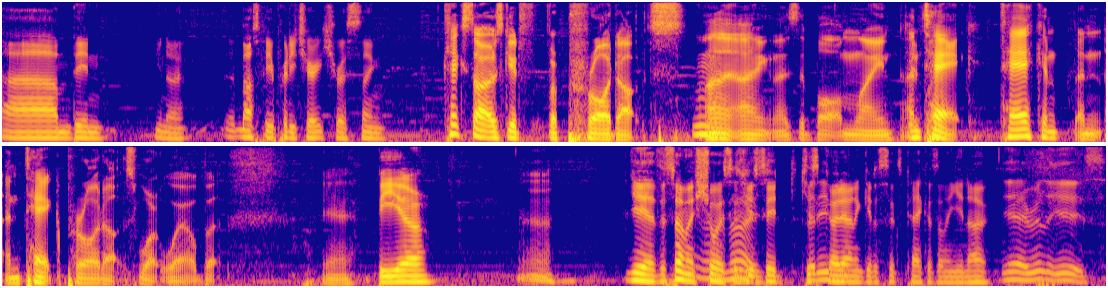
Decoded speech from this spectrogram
um, then you know it must be a pretty treacherous thing. Kickstarter is good for products. Mm. I, I think that's the bottom line. And tech, tech and, and, and tech products work well, but yeah, beer. eh, Yeah, there's so much Yeah, choice, as you nice. said. But Just go down and get a six pack or something, you know. Yeah, it really is.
